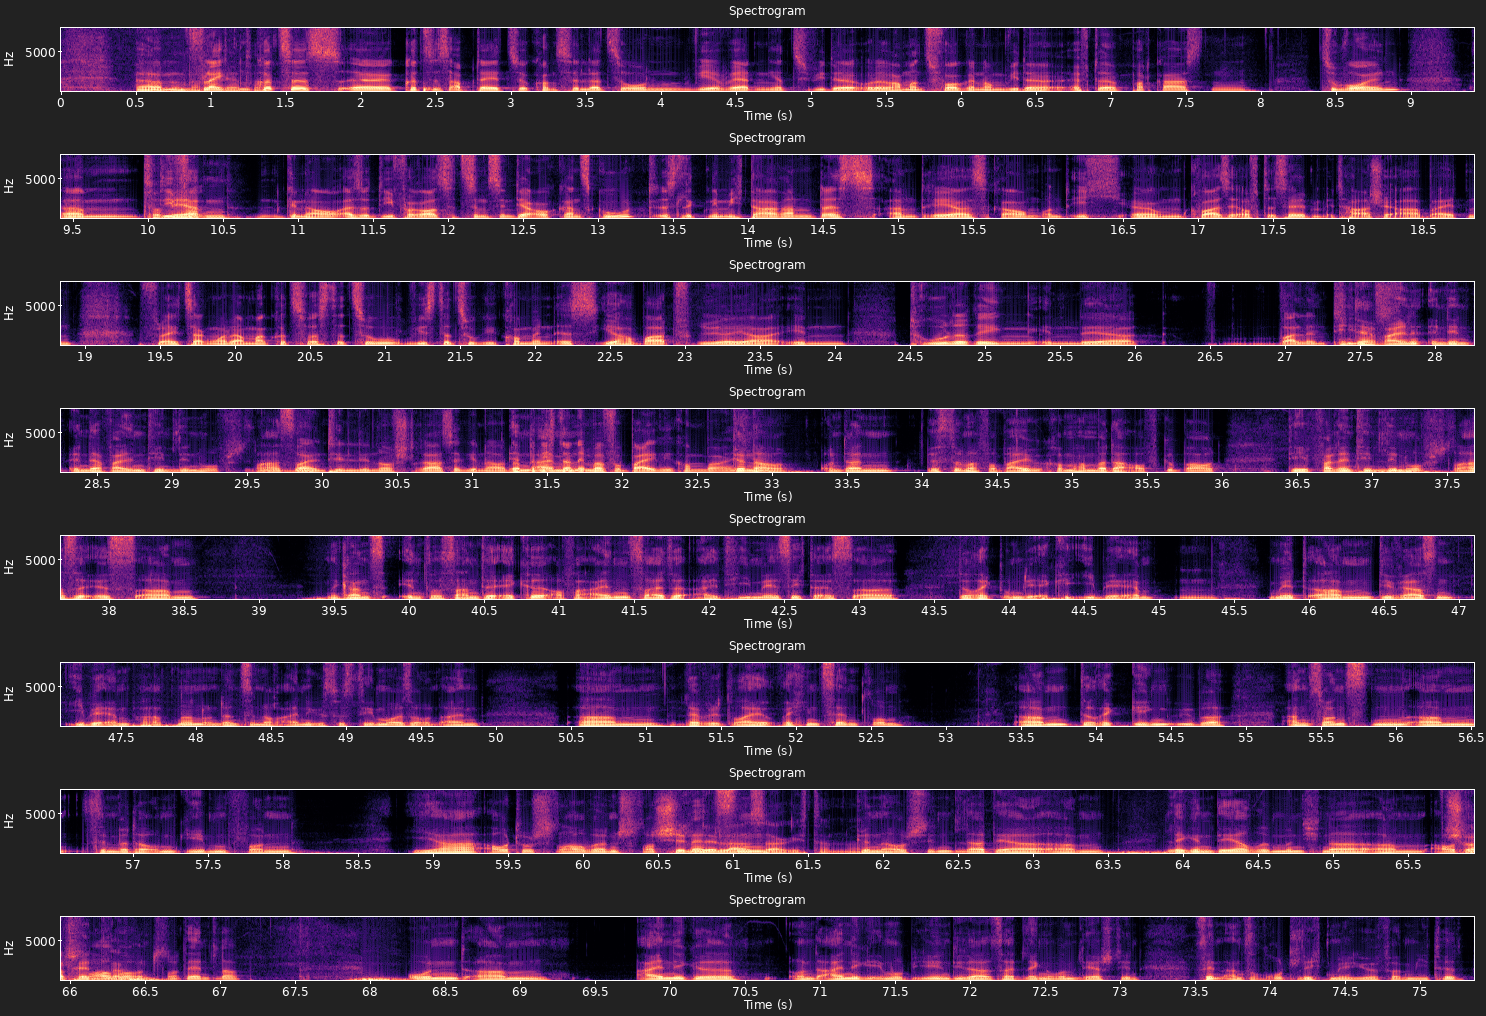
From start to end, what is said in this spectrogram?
ähm, vielleicht ein kurzes, äh, kurzes Update zur Konstellation. Wir werden jetzt wieder oder haben uns vorgenommen, wieder öfter podcasten zu wollen. Ähm, zu werden. Genau, also die Voraussetzungen sind ja auch ganz gut. Es liegt nämlich daran, dass Andreas Raum und ich ähm, quasi auf derselben Etage arbeiten. Vielleicht sagen wir da mal kurz was dazu, wie es dazu gekommen ist. Ihr wart früher ja in Trudering in der Valentin. In der, Val in den, in der Valentin-Linhof-Straße. Valentin-Linhof-Straße, genau. Da in bin einem, ich dann immer vorbeigekommen bei euch. Genau. Und dann bist du immer vorbeigekommen, haben wir da aufgebaut. Die Valentin-Linhof-Straße ist ähm, eine ganz interessante Ecke. Auf der einen Seite IT-mäßig, da ist äh, direkt um die Ecke IBM mhm. mit ähm, diversen IBM-Partnern und dann sind noch einige Systemhäuser und ein ähm, Level 3 Rechenzentrum ähm, direkt gegenüber. Ansonsten ähm, sind wir da umgeben von ja, Autoschraubern, Schrottplätzen. Schindler, sage ich dann. Ne? Genau, Schindler, der ähm, legendäre Münchner ähm, Autoschrauber und Schrotthändler. Und ähm, einige und einige Immobilien, die da seit längerem leer stehen, sind ans Rotlichtmilieu vermietet.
